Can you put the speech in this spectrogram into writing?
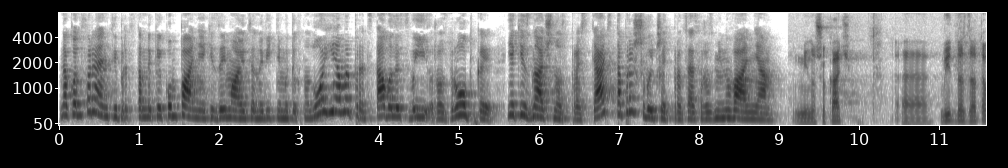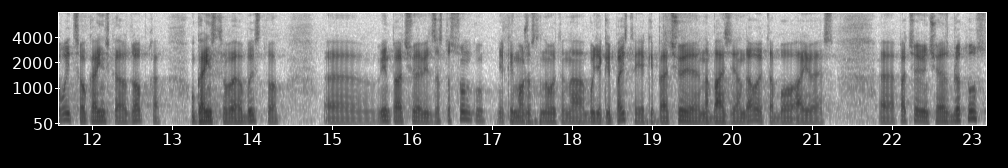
На конференції представники компаній, які займаються новітніми технологіями, представили свої розробки, які значно спростять та пришвидшать процес розмінування. міношукач. Е, Від бездротовий це українська розробка, українське виробництво. Е, Він працює від застосунку, який можна встановити на будь-який пристрій, який працює на базі Android або iOS. Працює він через Bluetooth,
